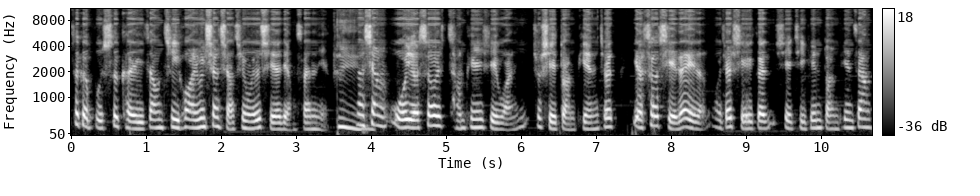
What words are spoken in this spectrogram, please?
这个不是可以这样计划，因为像小青我就写了两三年，对，那像我有时候长篇写完就写短篇就。有时候写累了，我就写一个写几篇短篇，这样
